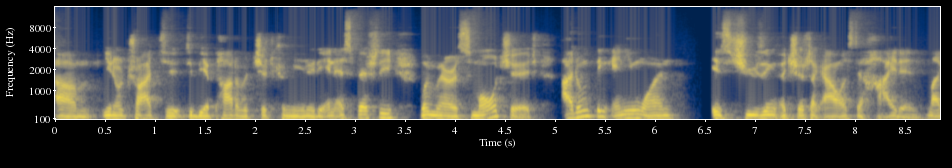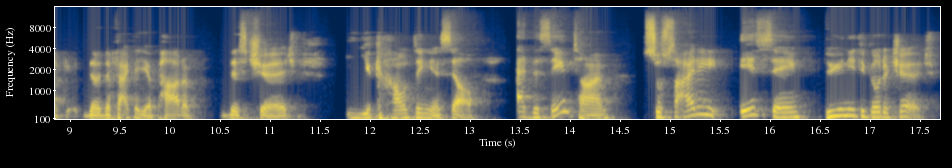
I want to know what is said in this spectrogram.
um, you know, try to, to be a part of a church community. And especially when we're a small church, I don't think anyone is choosing a church like ours to hide in. Like the, the fact that you're part of this church you're counting yourself. At the same time, society is saying, do you need to go to church?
